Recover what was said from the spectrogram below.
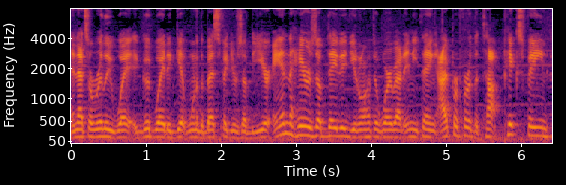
and that's a really way, a good way to get one of the best figures of the year. And the hair is updated. You don't have to worry about anything. I prefer the top picks Fiend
